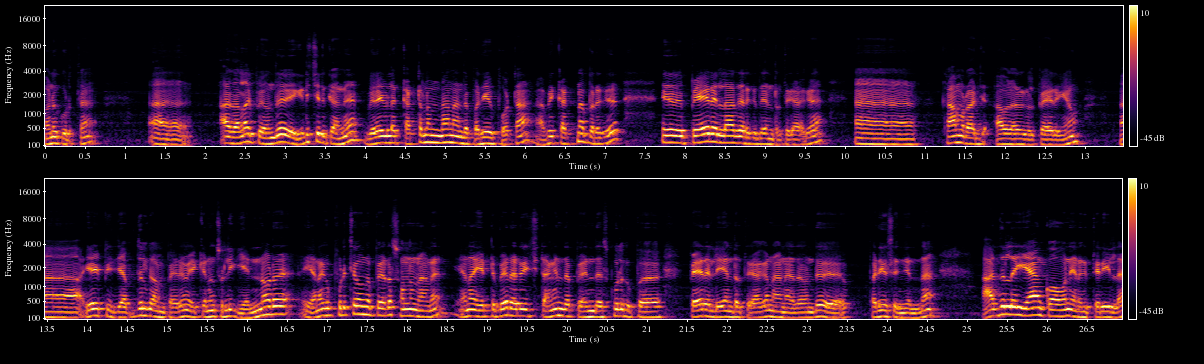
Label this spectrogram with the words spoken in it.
மனு கொடுத்தேன். அதெல்லாம் இப்போ வந்து இடிச்சிருக்காங்க. விரைவில் கட்டணம் தான் நான் அந்த பதிவு போட்டேன். அப்படி கட்டின பிறகு இது பேர் இல்லாத இருக்குதுன்றதுக்காக காமராஜ் அவர்கள் பெயரையும் ஏபிஜே அப்துல் கலாம் பேரையும் வைக்கணும்னு சொல்லி என்னோட எனக்கு பிடிச்சவங்க பேரை சொன்னேன் நான். ஏன்னா எட்டு பேர் அறிவிச்சிட்டாங்க. இந்த இந்த ஸ்கூலுக்கு இப்போ பேர் இல்லையன்றதுக்காக நான் அதை வந்து பதிவு செஞ்சுருந்தேன். அதில் ஏன் கோவம்னு எனக்கு தெரியல.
